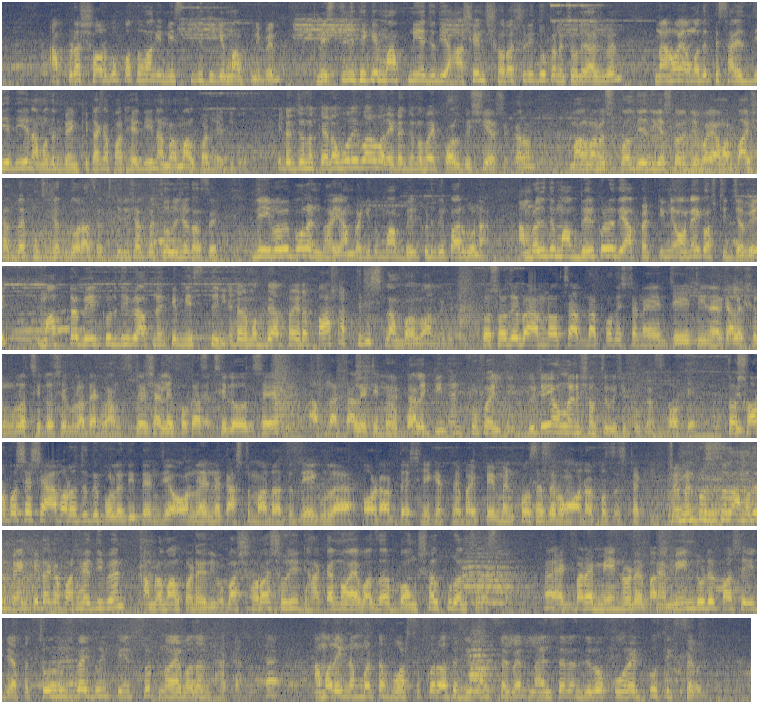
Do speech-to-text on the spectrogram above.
আপনারা সর্বপ্রথম আগে মিস্ত্রি থেকে মাপ নেবেন। মিস্ত্রি থেকে মাপ নিয়ে যদি আসেন, সরাসরি দোকানে চলে আসবেন, না হয় আমাদেরকে সাইজ দিয়ে দিন আমাদের ব্যাংকে টাকা পাঠিয়ে দিন, আমরা মাল পাঠিয়ে দিব। এটার জন্য কেন বলি বারবার? এটার জন্য ভাই কল বেশি আসে, কারণ মাল মানুষ কল দিয়ে জিজ্ঞেস করে যে, ভাই, আমার বাইশ হাত বাই পঁচিশ হাত গড় আছে, তিরিশ হাত বাই চল্লিশ হাত আছে। যদি এইভাবে বলেন, ভাই, আমরা কিন্তু মাপ বের করে দিতে পারব না। আমরা যদি মাপ বের করে দিই আপনার টিনে অনেক অস্থির যাবে। মাপটা বের করে দিবে আপনাকে মিস্ত্রি। এটার মধ্যে আপনার এটা পাঁচ আটত্রিশ লম্বা হলো আনলিমিটেড তো সজীব ভাই, আমরা হচ্ছে আপনার প্রতিষ্ঠানে যে টিনের কালেকশনগুলো ছিল সেগুলো দেখলাম। স্পেশালি ফোকাস ছিল হচ্ছে আপনার টালিটিনের টালি টালিটিন অ্যান্ড প্রোফাইল টিন। দুইটাই অনলাইনে সবচেয়ে বেশি ফোকাস ওকে তো সর্বশেষে আবারও যদি বলে দিতেন যে অনলাইনের কাস্টমাররা যদি এগুলা অর্ডার দেয় সেই ক্ষেত্রে ভাই পেমেন্ট প্রসেস এবং অর্ডার প্রসেসটা কি? পেমেন্ট প্রসেস হলো আমাদের ব্যাংকে টাকা পাঠিয়ে দিবেন আমরা মাল পাঠিয়ে দিব। বা সরাসরি ঢাকা নয়া বাজার বংশাল পুরাঞ্চ রাস্তা হ্যাঁ? একবারে মেইন রোডের পাশে। হ্যাঁ মেইন রোডের পাশে এই যে আপনার চল্লিশ বাই দুই পেন্স রোড নয়া বাজার ঢাকা। হ্যাঁ? আমার এই নাম্বারটা হোয়াটসঅ্যাপ করা আছে zero seven nine seven zero four eight two six seven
